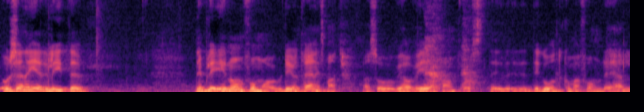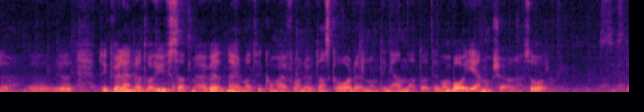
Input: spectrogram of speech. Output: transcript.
och sen är det lite det blir någon form av, det är ju en träningsmatch. Alltså vi har VM framför oss. Det, det, går inte att komma ifrån det heller. Jag tycker väl ändå att det var hyfsat men jag är väldigt nöjd med att vi kommer ifrån utan skada eller någonting annat och att det var en bra genomkörare. Så var det. Sista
